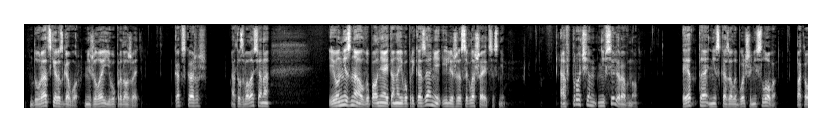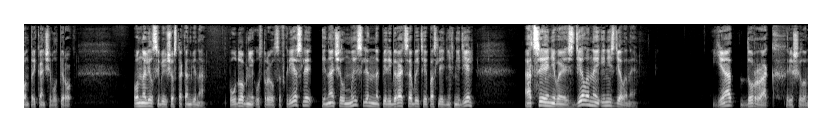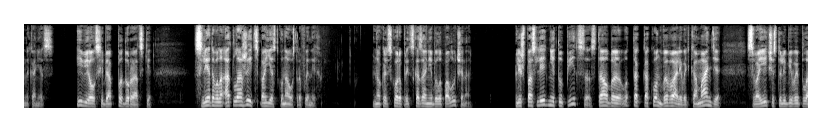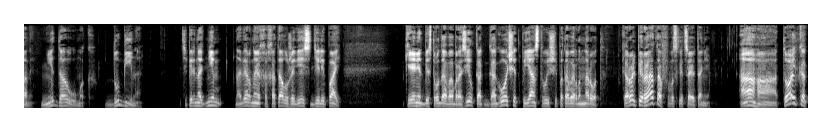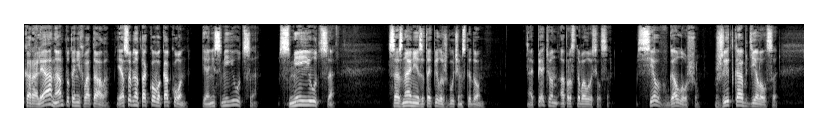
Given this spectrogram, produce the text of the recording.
Дурацкий разговор, не желая его продолжать. «Как скажешь», — отозвалась она, и он не знал, выполняет она его приказание или же соглашается с ним. А, впрочем, не все ли равно? Это не сказала больше ни слова, пока он приканчивал пирог. Он налил себе еще стакан вина, поудобнее устроился в кресле и начал мысленно перебирать события последних недель, оценивая сделанное и не сделанное. «Я дурак», — решил он наконец, и вел себя по-дурацки. Следовало отложить поездку на остров иных. Но, коль скоро предсказание было получено, лишь последний тупица стал бы, вот так как он, вываливать команде свои честолюбивые планы. Недоумок, дубина. Теперь над ним, наверное, хохотал уже весь Делипай. Кеннет без труда вообразил, как гогочет пьянствующий по тавернам народ. «Король пиратов!» — восклицают они. Ага, только короля нам тут и не хватало, и особенно такого, как он. И они смеются, смеются. Сознание затопило жгучим стыдом. Опять он опростоволосился, сел в галошу, жидко обделался,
